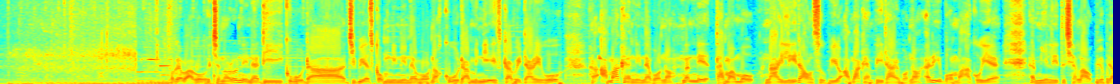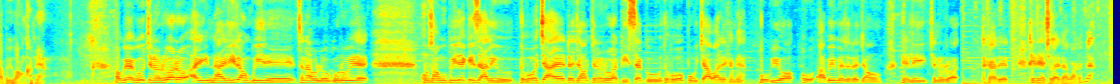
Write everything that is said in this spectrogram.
ဟုတ်ကဲ့ပါကိုကျွန်တော်တို့အနေနဲ့ဒီကူဘိုတာ GPS company အနေနဲ့ပေါ့နော်ကူဘိုတာ mini excavator တွေကိုအာမခံအနေနဲ့ပေါ့နော်နှစ်နှစ်ဒါမှမဟုတ်နိုင်4000ဆိုပြီးတော့အာမခံပေးထားတယ်ပေါ့နော်အဲ့ဒီအပေါ်မှာအခုရဲ့အမြင်လေးတစ်ချက်လောက်ပြောပြပေးပါအောင်ခင်ဗျာဟုတ်ကဲ့အခုကျွန်တော်တို့ကတော့အဲ့နိုင်လေးတောင်ပေးတယ်ဆန္ဒဘလို့ကိုတို့ရဲ့ဝန်ဆောင်မှုပေးတဲ့ကိစ္စလေးကိုသဘောကျရတဲ့အတွက်ကြောင့်ကျွန်တော်တို့ကဒီဆက်ကိုသဘောပိုကျပါတယ်ခင်ဗျပို့ပြီးတော့ဟိုအားပေးမယ်ဆိုတဲ့အကြောင်းနည်းလေးကျွန်တော်တို့ကတခါတည်းထင်းထင်းချလိုက်တာပါခင်ဗျ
